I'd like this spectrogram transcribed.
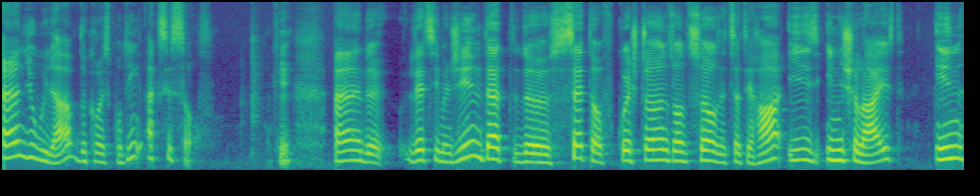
And you will have the corresponding accessors. Okay, and uh, let's imagine that the set of questions, answers, etc. is initialized in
